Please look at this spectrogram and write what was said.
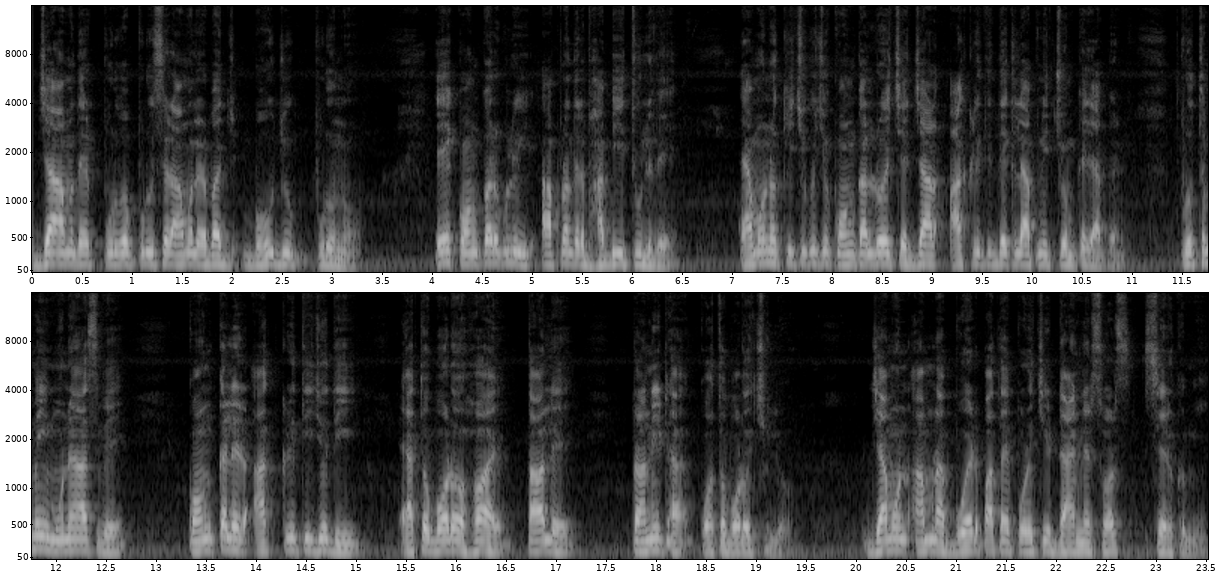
যা আমাদের পূর্বপুরুষের আমলের বা বহু যুগ পুরনো। এই কঙ্কালগুলি আপনাদের ভাবিয়ে তুলবে। এমনও কিছু কিছু কঙ্কাল রয়েছে যার আকৃতি দেখলে আপনি চমকে যাবেন। প্রথমেই মনে আসবে, কঙ্কালের আকৃতি যদি এত বড় হয়, তাহলে প্রাণীটা কত বড় ছিল? যেমন আমরা বইয়ের পাতায় পড়েছি, ডাইনোসরস সেরকমই।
